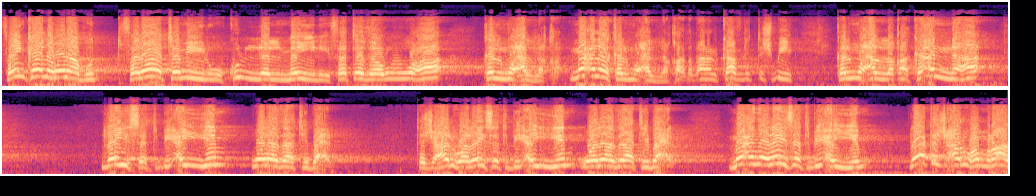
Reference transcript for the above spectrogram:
فإن كان ولا بد فلا تميلوا كل الميل فتذروها كالمعلقة. معنى كالمعلقة طبعا الكاف للتشبيه كالمعلقة كأنها ليست بأي ولا ذات بعل. تجعلها ليست بأي ولا ذات بعل. معنى ليست بأي لا تجعلها امرأة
